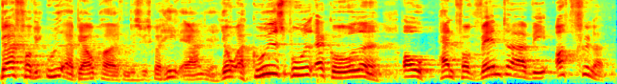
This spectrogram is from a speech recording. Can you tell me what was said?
Hvad får vi ud af bjergprædiken, hvis vi skal være helt ærlige? Jo, at Guds bud er gode, og han forventer, at vi opfylder den,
